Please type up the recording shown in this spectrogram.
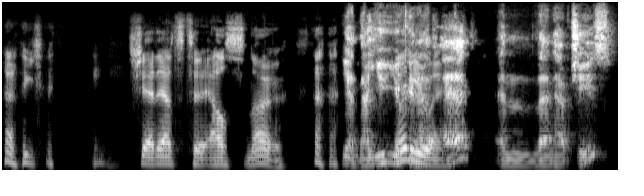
Shout outs to Al Snow. Yeah, now you you Anyway. can have head and then have cheese.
